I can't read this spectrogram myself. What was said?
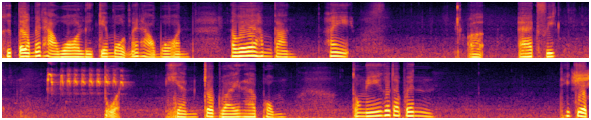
คือเติมไม่ถาวรหรือเกมโหมดไม่ถาวรเราก็ได้ทำการให้เอ่อ add fix ตรวจเขียนจดไว้นะครับผม ตรงนี้ก็จะเป็นที่เก็บ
